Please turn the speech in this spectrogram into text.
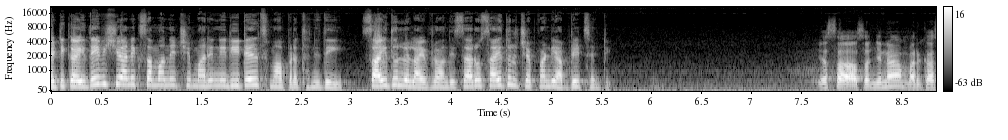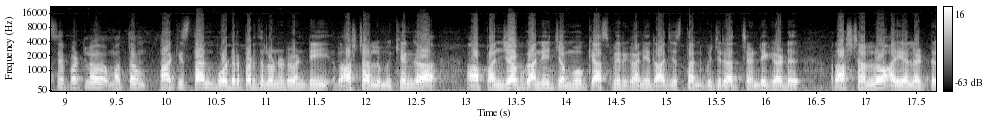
నటిక ఇదే విషయానికి సంబంధించి మరిన్ని డీటెయిల్స్ మా ప్రతినిధి సైదులు లైవ్లో అందిస్తారు. సైదులు చెప్పండి అప్డేట్స్ ఏంటి? ఎస్ సంజన మరి కాసేపట్లో మొత్తం పాకిస్తాన్ బోర్డర్ పరిధిలో ఉన్నటువంటి రాష్ట్రాలు ముఖ్యంగా పంజాబ్ కానీ జమ్మూ కాశ్మీర్ కానీ రాజస్థాన్ గుజరాత్ చండీగఢ్ రాష్ట్రాల్లో హై అలర్ట్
